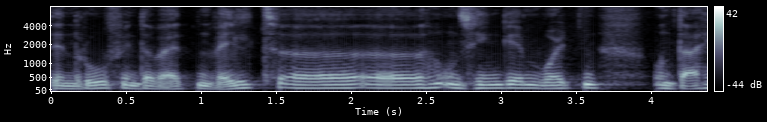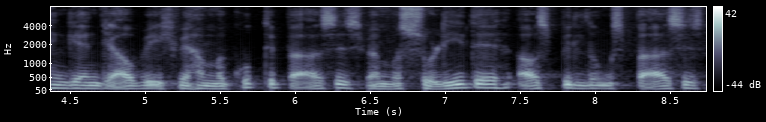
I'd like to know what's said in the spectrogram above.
den Ruf in der weiten Welt äh, äh, uns hingeben wollten. Und dahingehend glaube ich, wir haben eine gute Basis, wir haben eine solide Ausbildungsbasis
